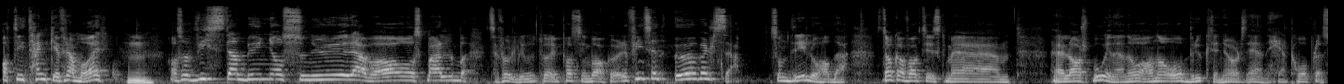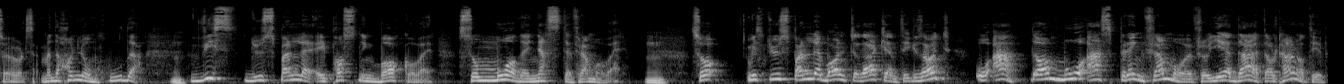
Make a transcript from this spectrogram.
at de tenker fremover. Mm. Altså Hvis de begynner å snu ræva og spille Selvfølgelig passing bakover. Det fins en øvelse som Drillo hadde. Snakka faktisk med eh, Lars Bohinen, nå, han har også brukt den øvelsen. Det er en helt håpløs øvelse. Men det handler om hodet. Mm. Hvis du spiller ei pasning bakover, så må den neste fremover. Mm. Så hvis du spiller ballen til deg, Kent, ikke sant? Og jeg, da må jeg sprenge fremover for å gi deg et alternativ.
